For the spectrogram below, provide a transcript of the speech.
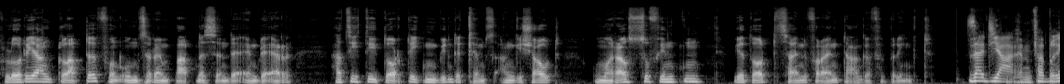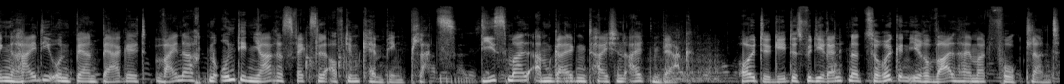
Florian Glatte von unserem Partnersender MDR hat sich die dortigen Wintercamps angeschaut, um herauszufinden, wie er dort seine freien Tage verbringt. Seit Jahren verbringen Heidi und Bernd Bergelt Weihnachten und den Jahreswechsel auf dem Campingplatz. Diesmal am Galgenteich in Altenberg. Heute geht es für die Rentner zurück in ihre Wahlheimat Vogtland.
